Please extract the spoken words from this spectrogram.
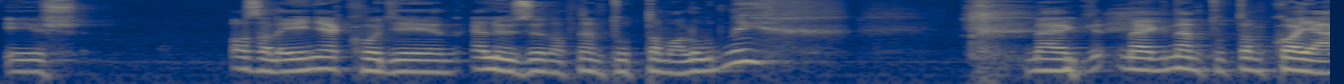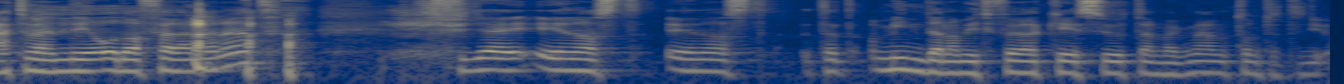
És az a lényeg, hogy én előző nap nem tudtam aludni, meg, meg nem tudtam kaját venni odafele menet. Figyelj, én azt, én azt tehát minden, amit felkészültem, meg nem tudom, tehát egy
